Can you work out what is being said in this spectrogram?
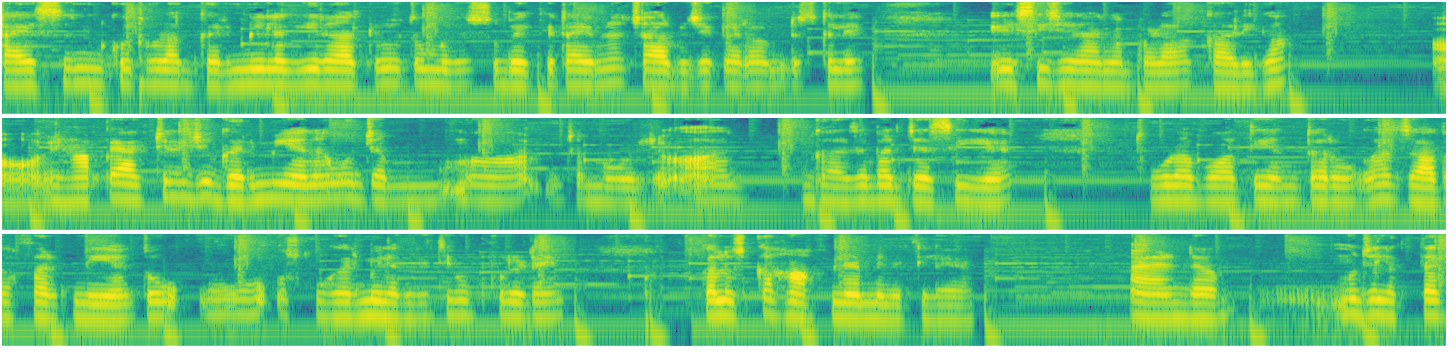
टाइसन को थोड़ा गर्मी लगी रात में तो मुझे सुबह के टाइम ना चार बजे का अराउंड इसके लिए एसी चलाना पड़ा गाड़ी का। और यहाँ पे एक्चुअली जो गर्मी है ना वो जम्मू जम्मू गाज़ियाबाद जैसी है थोड़ा बहुत ही अंतर होगा ज़्यादा फ़र्क नहीं है। तो वो उसको गर्मी लग रही थी वो पूरे टाइम कल उसका हाफ़ डे में निकले है। एंड uh, मुझे लगता है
